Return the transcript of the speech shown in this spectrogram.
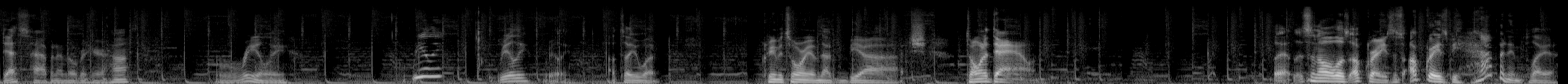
deaths happening over here, huh? Really? Really? Really? Really? I'll tell you what. Crematorium, that biatch. Tone it down. Listen to all those upgrades. Those upgrades be happening, player.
